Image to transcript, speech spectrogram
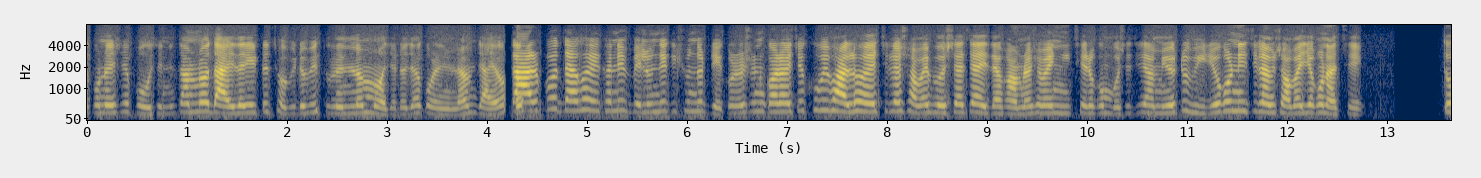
এখনও এসে পৌঁছেনি, তো আমরাও দাঁড়িয়ে দাঁড়িয়ে একটু ছবি টবি তুলে নিলাম মজা টজা করে নিলাম, যাই হোক। তারপর দেখো, এখানে বেলুন দিয়ে কি সুন্দর ডেকোরেশন করা হয়েছে, খুবই ভালো হয়েছিল, সবাই বসে আছে, এই দেখো, আমরা সবাই নিচে এরকম বসেছি, আমিও একটু ভিডিও করে নিয়েছিলাম, সবাই যখন আছে। তো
